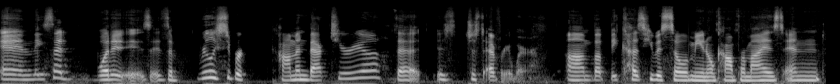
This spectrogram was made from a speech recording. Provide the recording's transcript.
And they said what it is. It's a really super common bacteria that is just everywhere. Um, but because he was so immunocompromised and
